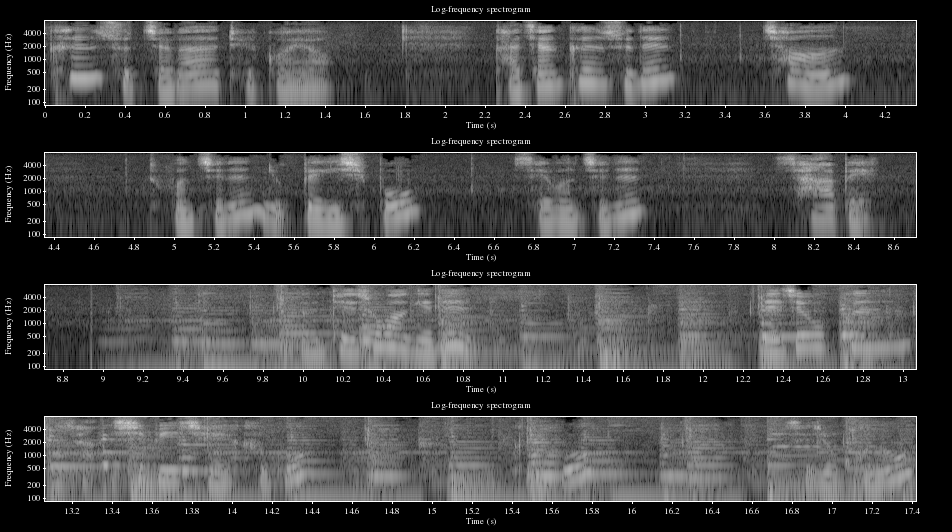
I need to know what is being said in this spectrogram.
큰 숫자가 될 거예요. 가장 큰 수는 1000, 두 번째는 625, 세 번째는 400. 그럼 대소관계는 4제곱근 10이 제일 크고 그리고 세제곱근 5,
